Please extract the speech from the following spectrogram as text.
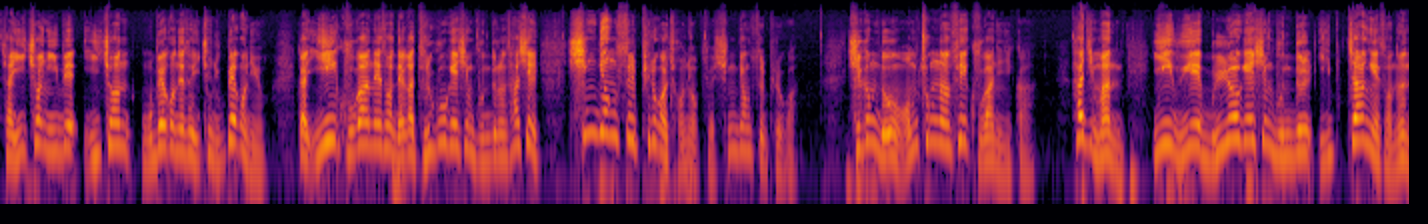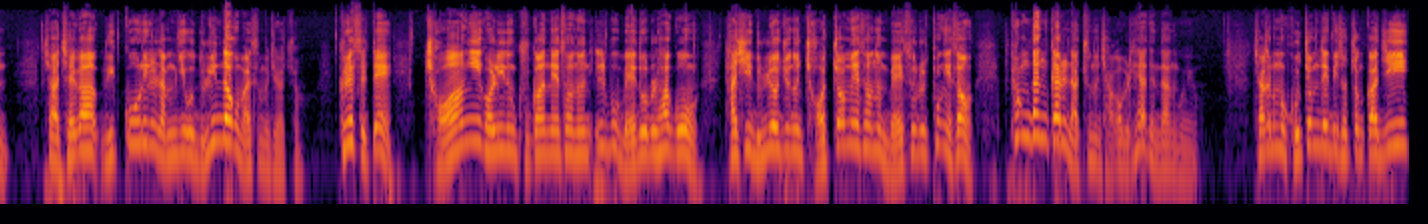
자 2,200, 2,500원에서 2,600원이에요. 그러니까 이 구간에서 내가 들고 계신 분들은 사실 신경 쓸 필요가 전혀 없어요. 신경 쓸 필요가. 지금도 엄청난 수익 구간이니까. 하지만 이 위에 물려 계신 분들 입장에서는 자 제가 윗꼬리를 남기고 눌린다고 말씀을 드렸죠. 그랬을 때 저항이 걸리는 구간에서는 일부 매도를 하고 다시 눌려주는 저점에서는 매수를 통해서 평단가를 낮추는 작업을 해야 된다는 거예요. 자 그러면 고점 대비 저점까지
